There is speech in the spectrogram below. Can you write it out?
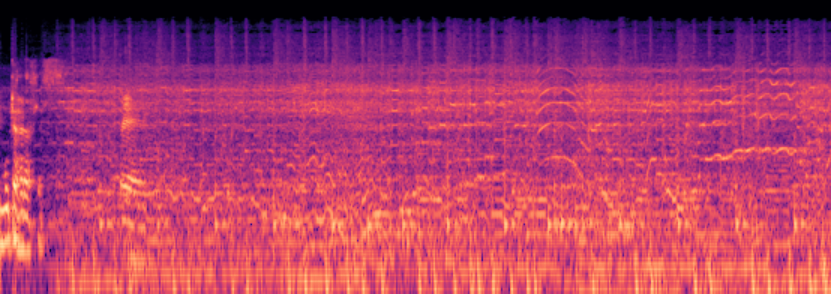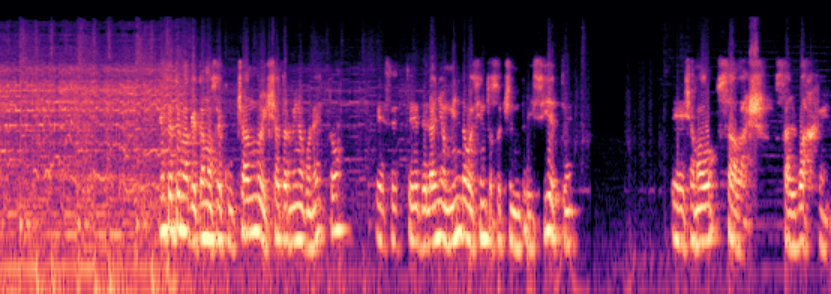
muchas gracias. Este tema que estamos escuchando, y ya termino con esto, es este del año 1987, eh, llamado Savage, Salvaje.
